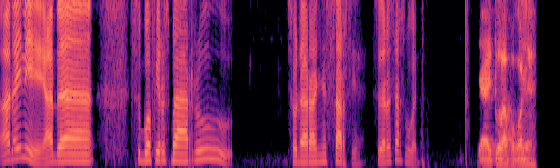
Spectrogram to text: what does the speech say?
Ada ini, ada sebuah virus baru. Saudaranya SARS ya. Saudara SARS bukan? Ya itulah pokoknya.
